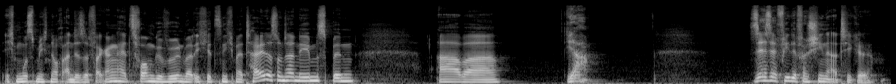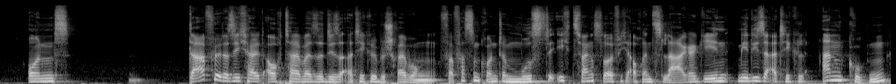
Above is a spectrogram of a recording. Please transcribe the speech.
Ich muss mich noch an diese Vergangenheitsform gewöhnen, weil ich jetzt nicht mehr Teil des Unternehmens bin. Aber ja, sehr, sehr viele verschiedene Artikel. Und dafür, dass ich halt auch teilweise diese Artikelbeschreibungen verfassen konnte, musste ich zwangsläufig auch ins Lager gehen, mir diese Artikel angucken,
